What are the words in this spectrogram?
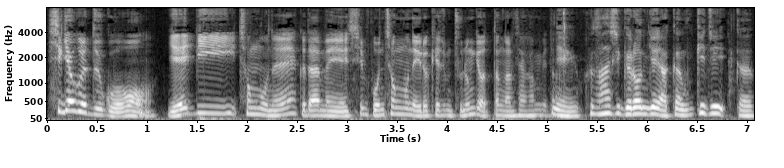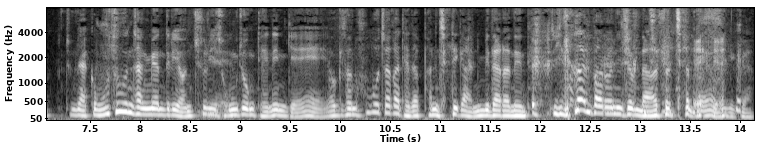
시격을 두고 예비 청문회 그다음에 본 청문회 이렇게 좀 두는 게 어떤가 생각합니다. 네, 그래서 사실 그런 게 약간 웃기지, 그러니까 좀 약간 우스운 장면들이 연출이 네. 종종 되는 게 여기서는 후보자가 대답하는 자리가 아닙니다라는 이상한 발언이 좀 나왔었잖아요. 그러니까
